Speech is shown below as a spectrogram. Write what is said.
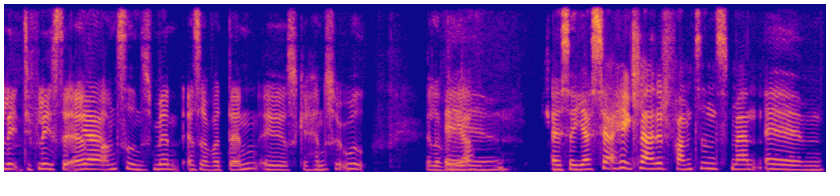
fle- de fleste af Ja. fremtidens mænd. Altså, hvordan øh, skal han se ud? Eller være? Øh, altså, jeg ser helt klart, at fremtidens mand øh,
